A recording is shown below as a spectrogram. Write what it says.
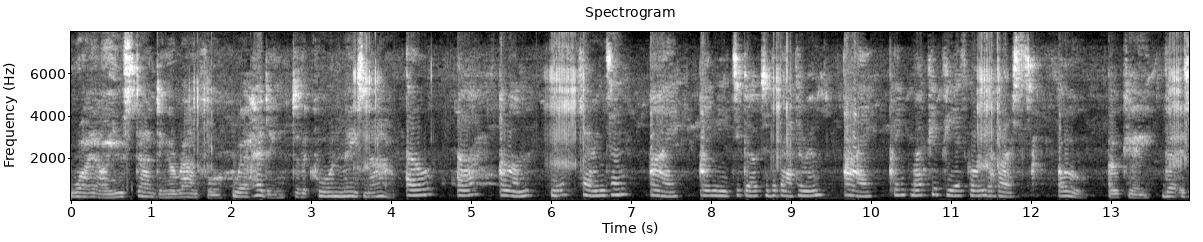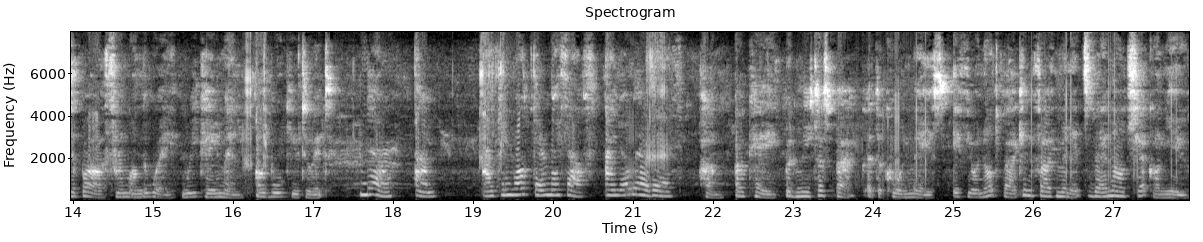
why are you standing around for? We're heading to the corn maze now. Oh, uh, um, Miss Carrington, I, I need to go to the bathroom. I think my pee-pee is going to burst. Oh, okay. There is a bathroom on the way. We came in. I'll walk you to it. No, um, I can walk there myself. I know where it is. Hum, okay, but meet us back at the corn maze. If you're not back in five minutes, then I'll check on you.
